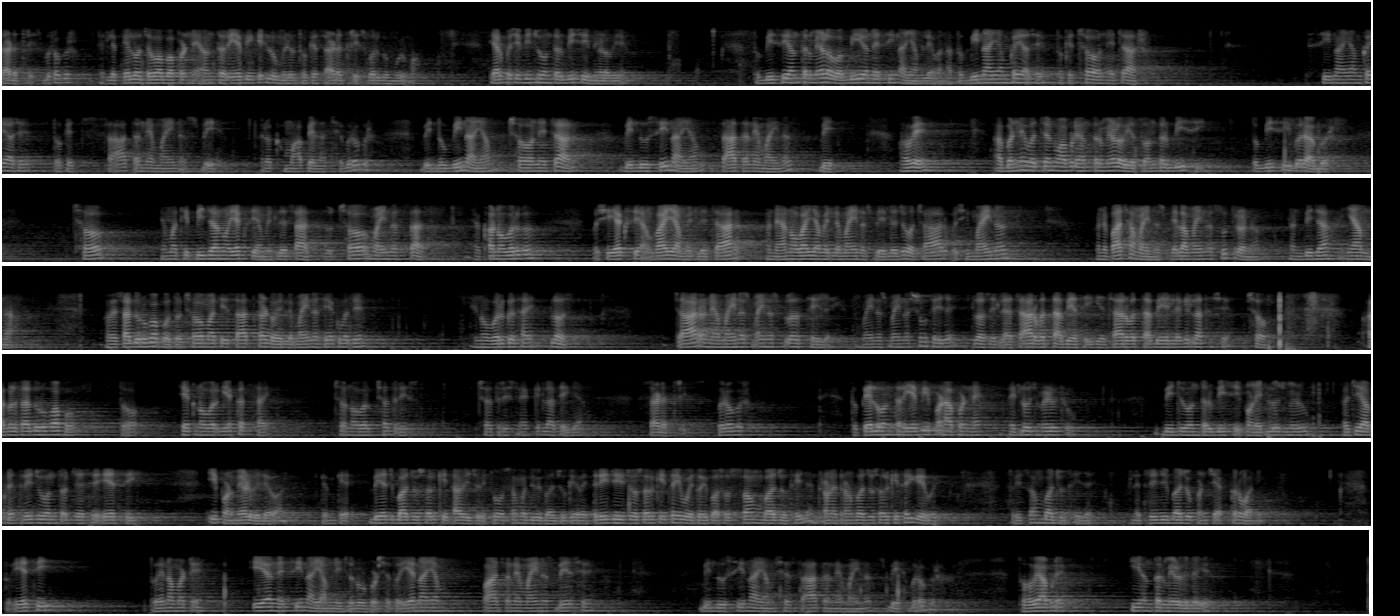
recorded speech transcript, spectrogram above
સાડત્રીસ, બરોબર? એટલે પહેલો જવાબ આપણને અંતર એ બી કેટલું મળ્યું તો કે સાડત્રીસ વર્ગમૂળમાં. ત્યાર પછી બીજું અંતર બીસી મેળવીએ. તો બીસી અંતર મેળવવા બી અને સીના યામ લેવાના. તો બીના યામ કયા છે? તો કે છ અને ચાર. સીના યામ કયા છે? તો કે સાત અને માઇનસ બે. રકમ આપેલા છે, બરોબર? બિંદુ બીના યામ છ અને ચાર. બિંદુ સીના યામ સાત અને માઇનસ બે. હવે આ બંને વચ્ચેનું આપણે અંતર મેળવીએ તો અંતર બીસી તો બીસી બરાબર છ, એમાંથી બીજાનો એક્સિયમ એટલે સાત. તો છ માઇનસ સાત આખાનો વર્ગ, પછી વાયામ એટલે ચાર, અને આનો વાયામ એટલે માઇનસ બે. એટલે જો ચાર, પછી માઇનસ અને પાછા માઇનસ પહેલાં માઇનસ સૂત્રના, અને બીજા યામના. હવે સાદુરૂપ આપો તો છમાંથી સાત કાઢો એટલે માઇનસ એક વધે. એનો વર્ગ થાય પ્લસ ચાર અને આ માઇનસ માઇનસ પ્લસ થઈ જાય. માઇનસ માઇનસ શું થઈ જાય? પ્લસ એટલે આ ચાર વત્તા બે થઈ ગયા. ચાર વત્તા બે એટલે કેટલા થશે? છ. આગળ સાદુરૂપ આપો. તો એકનો વર્ગ એક જ થાય. છનો વર્ગ છત્રીસ. છત્રીસને કેટલા થઈ ગયા? સાડત્રીસ. બરાબર? તો પહેલું અંતર એ બી પણ આપણને એટલું જ મળ્યું હતું. બીજું અંતર બીસી પણ એટલું જ મળ્યું. હજી આપણે ત્રીજું અંતર જે છે એસી એ પણ મેળવી લેવાનું. કેમ કે બે જ બાજુ સરખી થવી જોઈએ તો સમજવી બાજુ કહેવાય. ત્રીજી જો સરખી થઈ હોય તો એ પાછું સમ બાજુ થઈ જાય ત્રણે ત્રણ બાજુ સરખી થઈ ગઈ હોય તો એ સમ બાજુ થઈ જાય. એટલે ત્રીજી બાજુ પણ ચેક કરવાની. તો એસી તો એના માટે એ અને સીના યામની જરૂર પડશે. તો એના યામ પાંચ અને માઇનસ બે છે. બિંદુ સીના યામ છે સાત અને માઇનસ બે. બરાબર? તો હવે આપણે એ અંતર મેળવી લઈએ.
